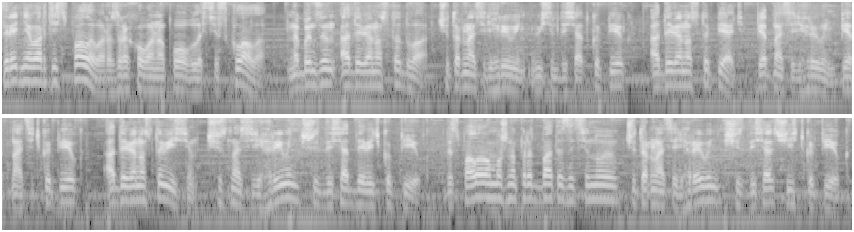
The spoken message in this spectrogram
Середня вартість палива, розрахована по області, склала на бензин А92 14 гривень 80 копійок, А95 15 гривень 15 копійок, А98 16 гривень 69 копійок. Диспаливо можна придбати за ціною 14 гривень 66 копійок.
